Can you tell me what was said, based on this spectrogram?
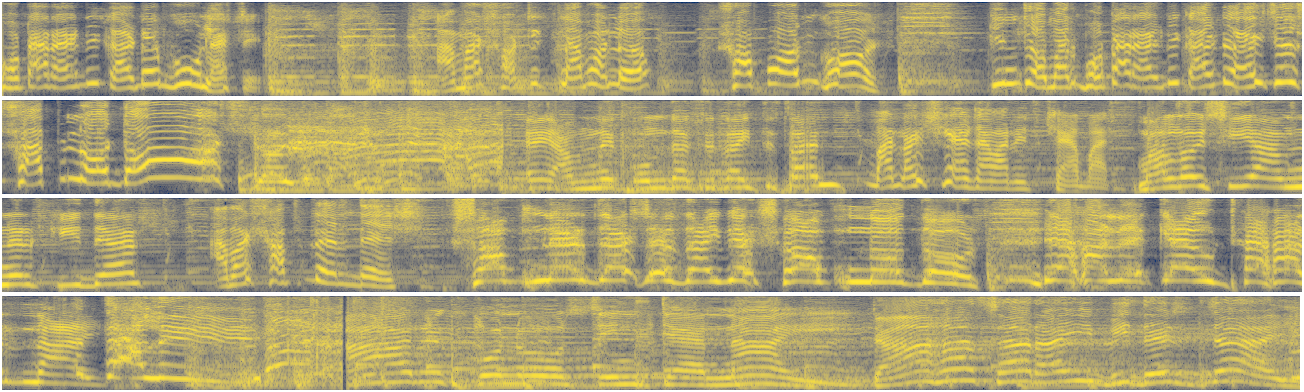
Voter ID কার্ডে ভুল আছে। আমার সঠিক নাম হলো স্বপন ঘোষ। কিন্তু আমার ভোটার আইডি কার্ডে আছে স্বপ্ন দোষ। এই আপনি কোন দেশে যাইতে চান? মালয়েশিয়া যাওয়ার ইচ্ছে আমার। মালয়েশিয়া আপনার কি দেশ? আমার স্বপ্নের দেশ। স্বপ্নের দেশে যাইবে স্বপ্ন দোষ। এখানে কেউ ঠার নাই। তালি আর কোনো চিন্তা নাই। তাহা ছাড়াই বিদেশ যাই।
